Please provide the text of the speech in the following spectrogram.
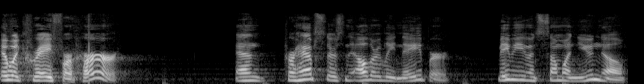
it would create for her. And perhaps there's an elderly neighbor, maybe even someone you know,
